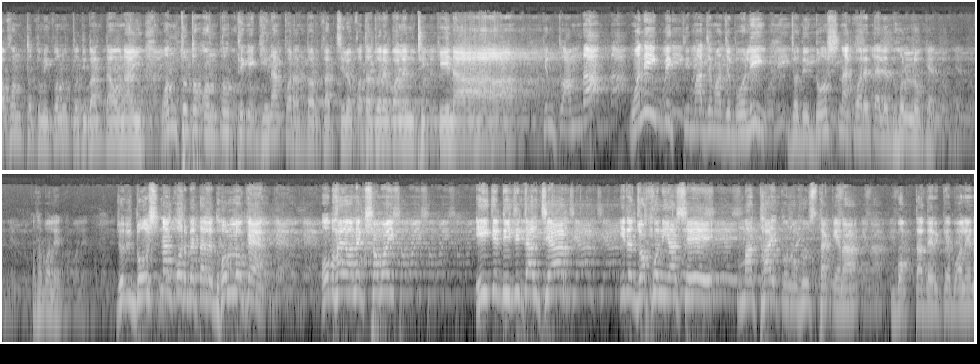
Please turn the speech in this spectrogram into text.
তখন তো তুমি কোনো প্রতিবাদ দাও নাই। অন্তত অন্তর থেকে ঘৃণা করার দরকার ছিল। কথা ধরে বলেন, ঠিক কি না? কিন্তু আমরা অনেক ব্যক্তি মাঝে মাঝে বলি, যদি দোষ না করে তাহলে ধরলো কেন? কথা বলেন যদি দোষ না করবে তাহলে ধরলো কেন? ও ভাই, অনেক সময় এই যে ডিজিটাল চেয়ার এটা যখনই আসে, মাথায় কোনো হুঁশ থাকে না। বক্তাদেরকে বলেন,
